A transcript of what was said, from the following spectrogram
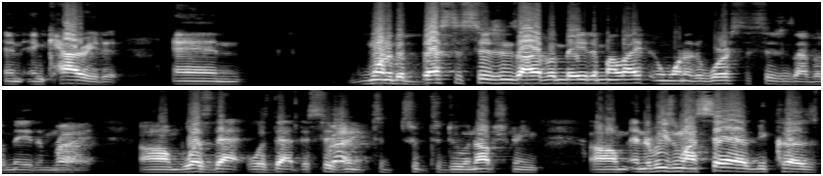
and, and carried it. And one of the best decisions I ever made in my life, and one of the worst decisions I ever made in my Right. life, um, was that was that decision Right. to, to, to do an upstream. Um, and the reason why I say that is because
